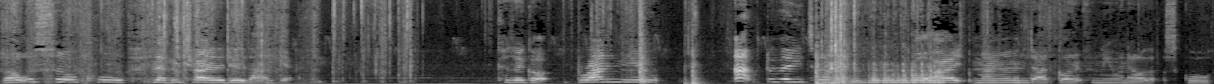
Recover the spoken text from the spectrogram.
That was so cool. Let me try to do that again. Because I got brand new activator. Well, I, my mum and dad got it for me when I was at school.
